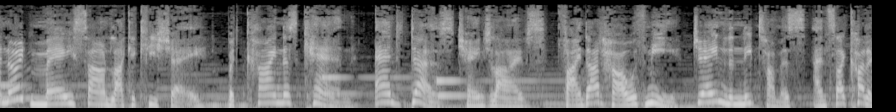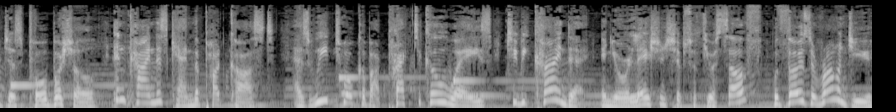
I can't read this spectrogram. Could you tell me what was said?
I know it may sound like a cliche, but kindness can and does change lives. Find out how with me, Jane Linley Thomas, and psychologist Paul Buschell in Kindness Can the podcast, as we talk about practical ways to be kinder in your relationships with yourself, with those around you,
